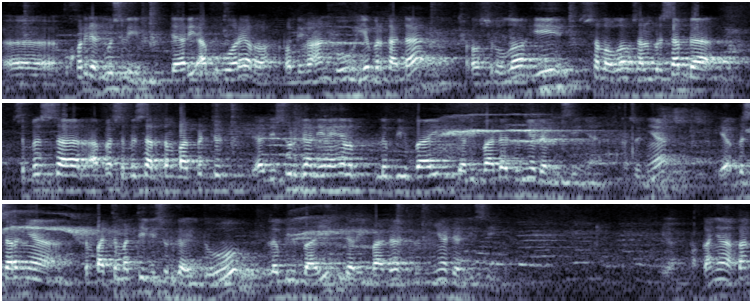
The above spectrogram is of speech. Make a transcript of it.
uh, Bukhari dan Muslim dari Abu Hurairah radhiyallahu anhu ia berkata Rasulullah sallallahu alaihi wasallam bersabda sebesar apa sebesar tempat pecut eh, di surga nilainya lebih baik daripada dunia dan isinya maksudnya ya besarnya tempat cemeti di surga itu lebih baik daripada dunia dan isi. Ya, makanya kan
